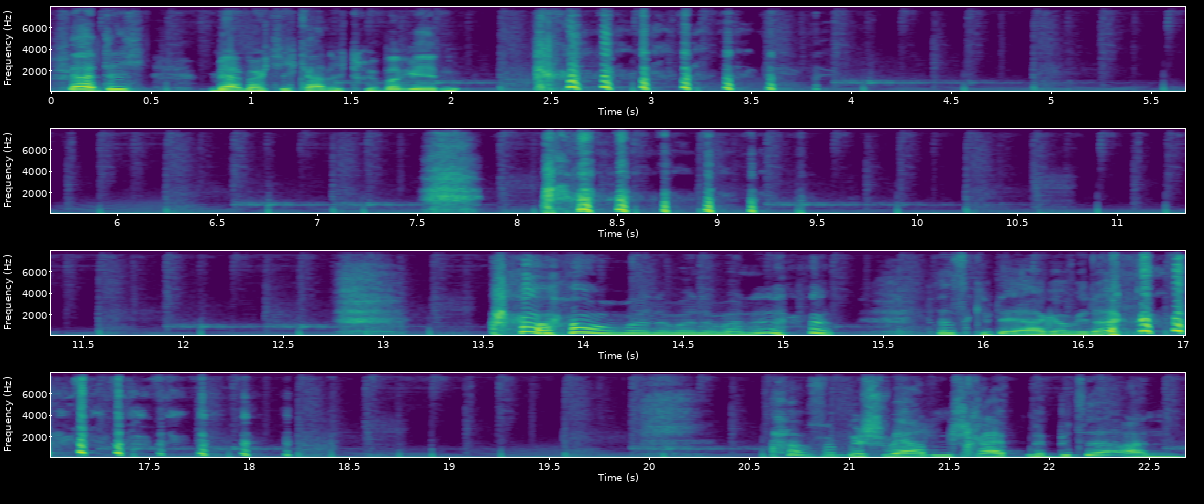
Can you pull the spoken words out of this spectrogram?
Fertig. Mehr möchte ich gar nicht drüber reden. oh Mann, oh Mann, oh Mann. Das gibt Ärger wieder. Beschwerden schreibt mir bitte an.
